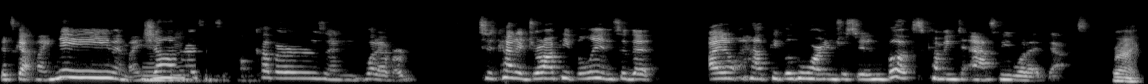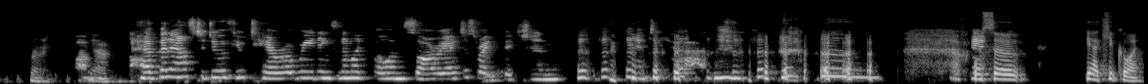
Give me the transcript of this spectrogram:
that's got my name and my Mhm. genres and some covers and whatever to kind of draw people in so that I don't have people who aren't interested in books coming to ask me what I've got. Right. Right. Um, Yeah. I have been asked to do a few tarot readings, and I'm like, oh, I'm sorry, I just write fiction. Can't do that. well, so yeah, keep going.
